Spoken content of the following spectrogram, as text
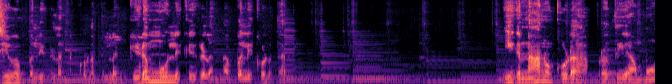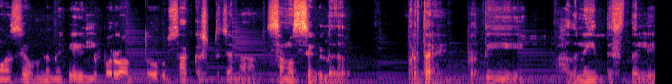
ಜೀವ ಬಲಿಗಳನ್ನು ಕೊಡೋದಿಲ್ಲ, ಗಿಡಮೂಲಿಕೆಗಳನ್ನ ಬಲಿ ಕೊಡ್ತಾರೆ. ಈಗ ನಾನು ಕೂಡ ಪ್ರತಿ ಅಮಾವಾಸ್ಯೆ ಹುಣ್ಣಿಮೆಗೆ ಇಲ್ಲಿ ಬರುವಂತವ್ರು ಸಾಕಷ್ಟು ಜನ ಸಮಸ್ಯೆಗಳು ಬರ್ತಾರೆ ಪ್ರತಿ ಹದಿನೈದು ದಿವಸದಲ್ಲಿ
